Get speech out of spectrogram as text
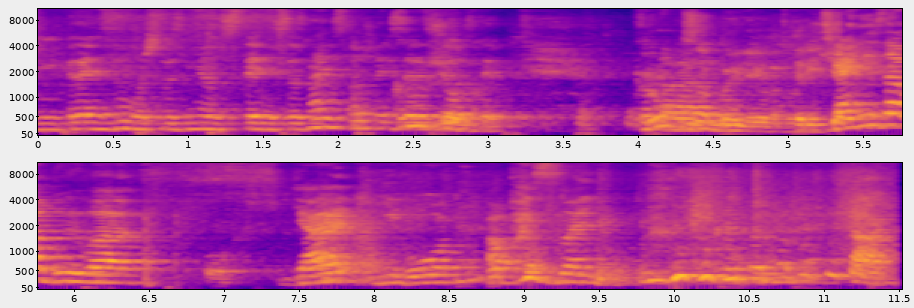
Никогда не думала, что в измененном состоянии сознания сложно рисовать звезды. Круг забыли. Авторитет. Я не забыла. Я его опознаю. Так.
